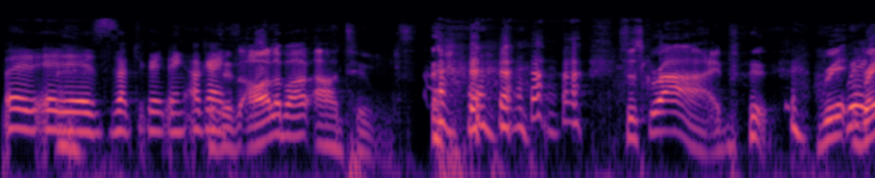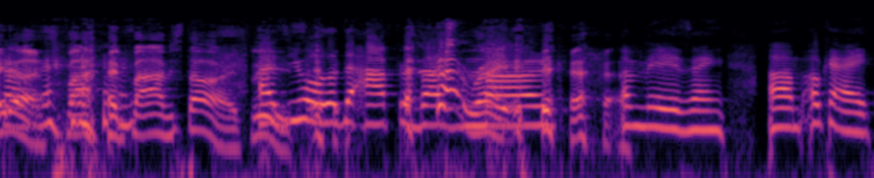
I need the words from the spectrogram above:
but it is such a great thing. Okay, it's all about iTunes. Subscribe. rate, Rate us. us five five stars, please. as you hold up the AfterBuzz Right. mug, amazing. Um, okay,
